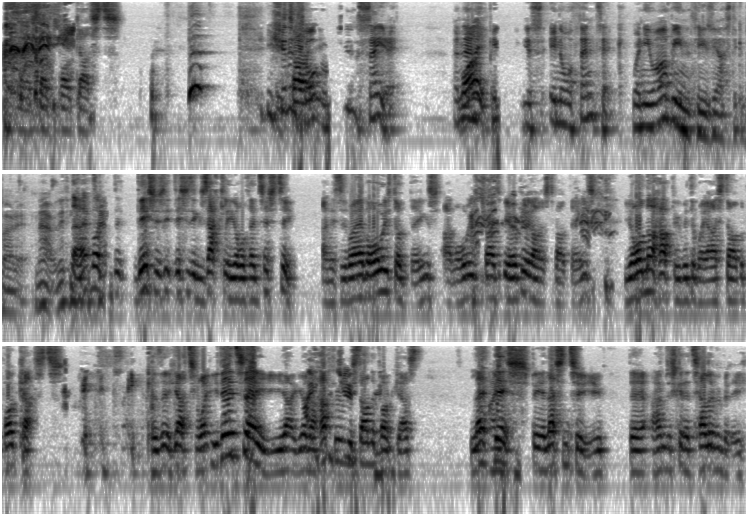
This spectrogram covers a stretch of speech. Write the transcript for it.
when I start podcasts. You shouldn't talk. You shouldn't say it. And Why? then people think it's inauthentic when you are being enthusiastic about it. No, they think No, this is this is exactly authenticity, and this is the way I've always done things. I've always tried to be open and honest about things. You're not happy with the way I start the podcasts because that's what you did say. You're not, you're not I happy when we start the podcast. Let this be a lesson to you that I'm just going to tell everybody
